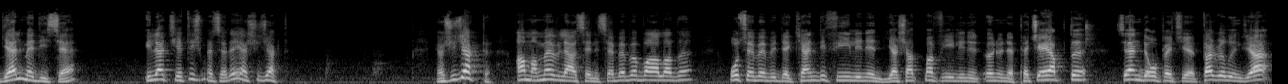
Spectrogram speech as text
gelmediyse ilaç yetişmese de yaşayacaktı. Yaşayacaktı. Ama Mevla seni sebebe bağladı. O sebebi de kendi fiilinin, yaşatma fiilinin önüne peçe yaptı. Sen de o peçeye takılınca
